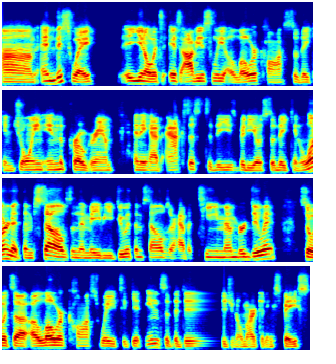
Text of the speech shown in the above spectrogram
Um, and this way, you know it's it's obviously a lower cost so they can join in the program and they have access to these videos so they can learn it themselves and then maybe do it themselves or have a team member do it. So it's a, a lower cost way to get into the digital marketing space.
